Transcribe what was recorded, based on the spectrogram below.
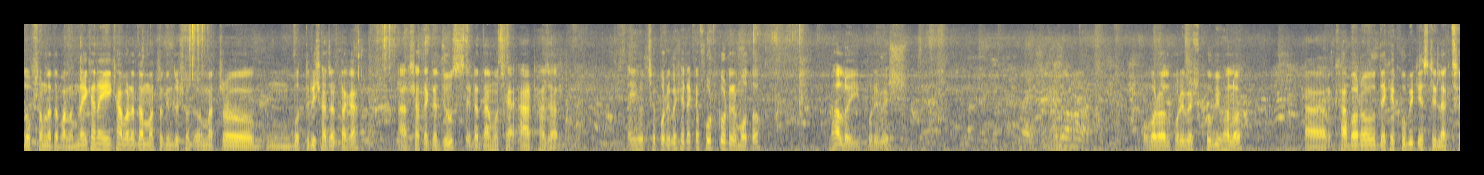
লোভ সামলাতে পারলাম না। এখানে এই খাবারের দাম মাত্র কিন্তু মাত্র বত্রিশ হাজার টাকা। আর সাথে একটা জুস এটার দাম হচ্ছে আট হাজার। এই হচ্ছে পরিবেশ, এটা একটা ফুড কোর্টের মতো। ভালোই পরিবেশ। ওভারঅল পরিবেশ খুবই ভালো। আর খাবারও দেখে খুবই টেস্টি লাগছে।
